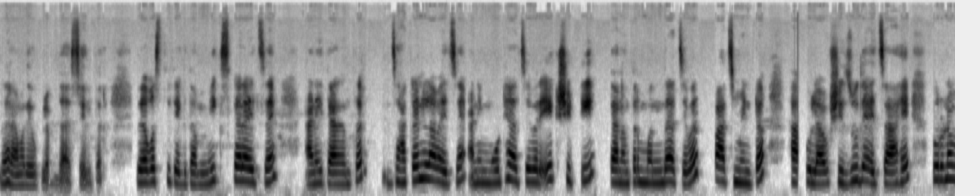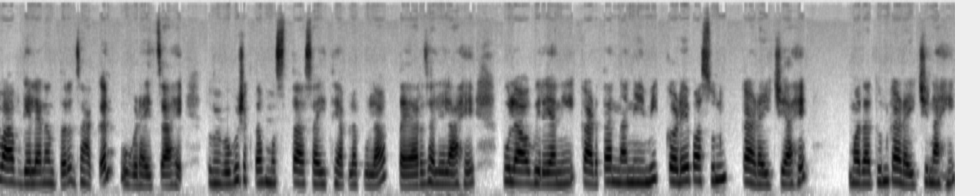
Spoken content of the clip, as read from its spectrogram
घरामध्ये उपलब्ध असेल तर. व्यवस्थित एकदा मिक्स करायचं आहे आणि त्यानंतर झाकण लावायचं आहे आणि मोठ्या आचेवर एक शिट्टी त्यानंतर मंद आचेवर पाच मिनटं हा पुलाव शिजू द्यायचा आहे. पूर्ण वाफ गेल्यानंतर झाकण उघडायचं आहे. तुम्ही बघू शकता मस्त असा इथे आपला पुलाव तयार झालेला आहे. पुलाव बिर्याणी काढताना नेहमी कडेपासून काढायची आहे. मधातून काढायची नाही.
